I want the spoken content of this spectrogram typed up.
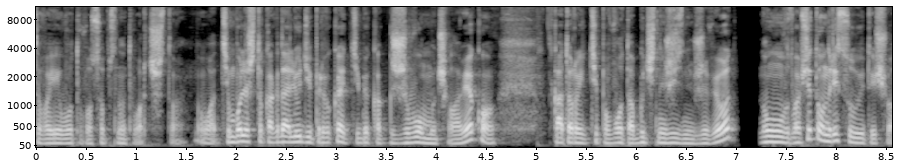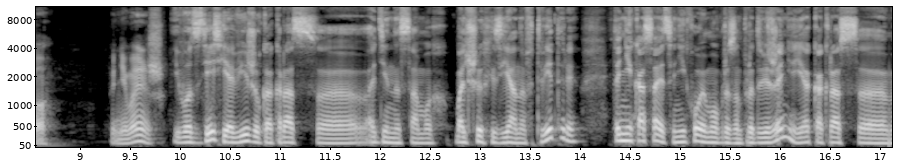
твоего, твоего собственного творчества. Вот. Тем более, что когда люди привыкают к тебе как к живому человеку, который, типа, вот обычной жизнью живет, ну, вообще-то он рисует еще, Понимаешь? И вот здесь я вижу как раз э, один из самых больших изъянов в Твиттере. Это не касается никоим образом продвижения. Я как раз э,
